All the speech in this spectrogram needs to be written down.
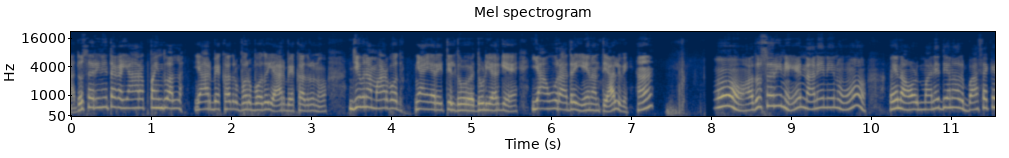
ಅದು ಸರಿನೇ ತಗ ಯಾರಪ್ಪ ಇಂದು ಅಲ್ಲ? ಯಾರು ಬೇಕಾದ್ರೂ ಬರ್ಬೋದು, ಯಾರು ಬೇಕಾದ್ರೂ ಜೀವನ ಮಾಡ್ಬೋದು, ನ್ಯಾಯ ರೀತಿ ದುಡಿಯೋರ್ಗೆ. ಯಾವ ಊರಾದ್ರೆ ಏನಂತೆ ಅಲ್ವೇ, ಹಾ? ಹ್ಞೂ, ಅದು ಸರಿನೇ. ನಾನೇನೇನು? ಏನು ಅವಳ ಮನೆದೇನೋ ಬಾಸಕ್ಕೆ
